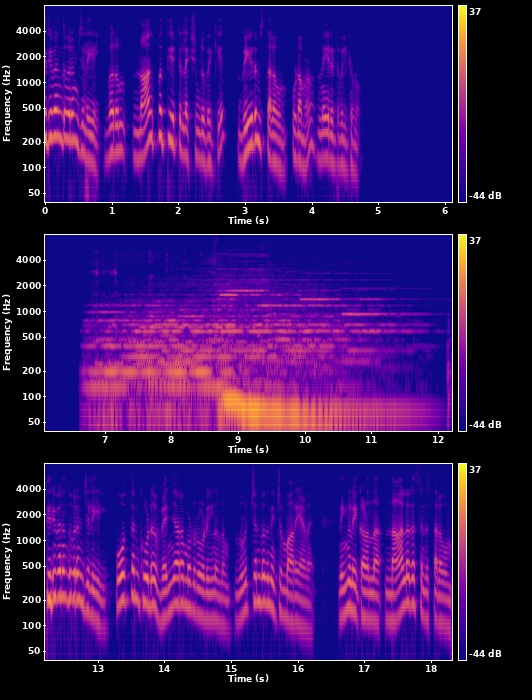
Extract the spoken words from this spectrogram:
തിരുവനന്തപുരം ജില്ലയിൽ വെറും നാൽപ്പത്തിയെട്ട് ലക്ഷം രൂപയ്ക്ക് വീടും സ്ഥലവും ഉടമ നേരിട്ട് വിൽക്കുന്നു. തിരുവനന്തപുരം ജില്ലയിൽ പോത്തൻകോട് വെഞ്ഞാറമൂട് റോഡിൽ നിന്നും നൂറ്റൻപത് മിനിറ്റ് മാറിയാണ് നിങ്ങൾ ഈ കാണുന്ന നാലര സെന്റ് സ്ഥലവും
